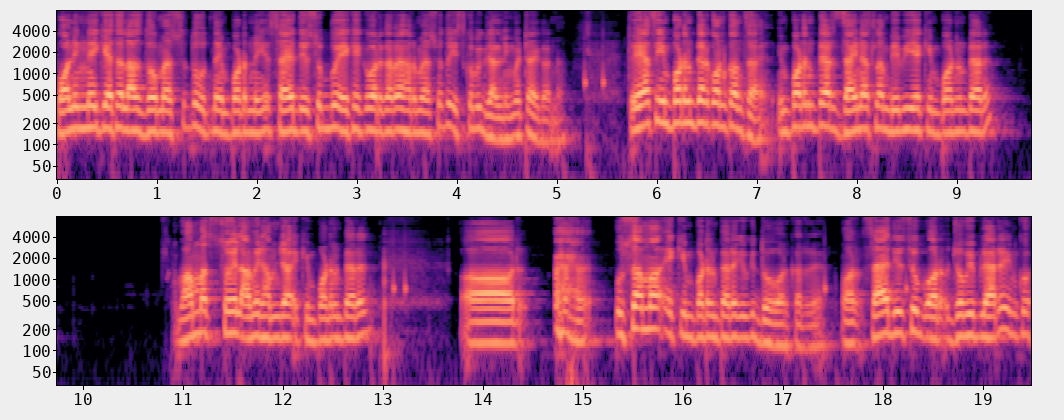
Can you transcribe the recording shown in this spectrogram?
बॉलिंग नहीं किया था लास्ट दो मैच से तो उतना इंपॉर्टेंट नहीं है। शायद यूसुफ भी एक एक ओवर कर रहा है हर मैच में तो इसको भी ग्राउंडिंग में ट्राई करना। तो ऐसे इंपॉर्टेंट प्लेयर कौन कौन सा है? इंपॉर्टेंट प्लेयर जाइन असलम बेबी एक इंपॉर्टेंट प्लेयर है। मोहम्मद सोहेल आमिर हमजा एक इंपॉर्टेंट प्लेयर है और उसामा एक इंपॉर्टेंट प्लेयर है क्योंकि दो ओवर कर रहे हैं। और शायद यूसुफ और जो भी प्लेयर है, इनको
